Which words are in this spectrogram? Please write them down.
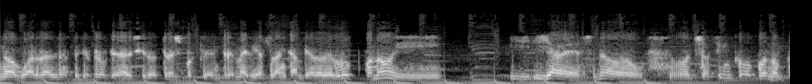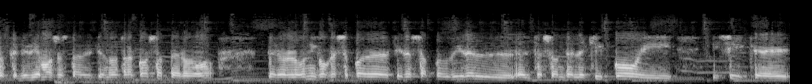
no guarda el dato, yo creo que han sido tres, porque entre medias la han cambiado de grupo, ¿no? Y, y, ya ves, no, 8-5, bueno, preferiríamos estar diciendo otra cosa, pero, pero lo único que se puede decir es aplaudir el, el tesón del equipo y, y sí, que,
